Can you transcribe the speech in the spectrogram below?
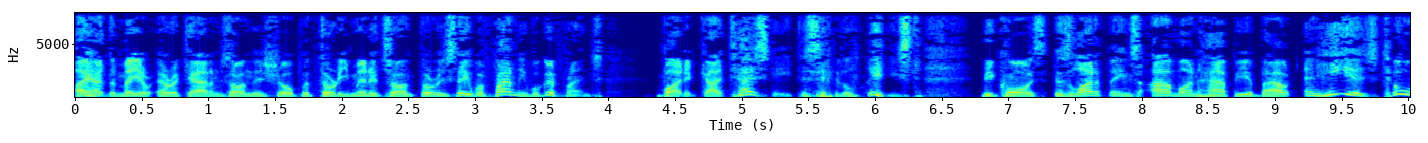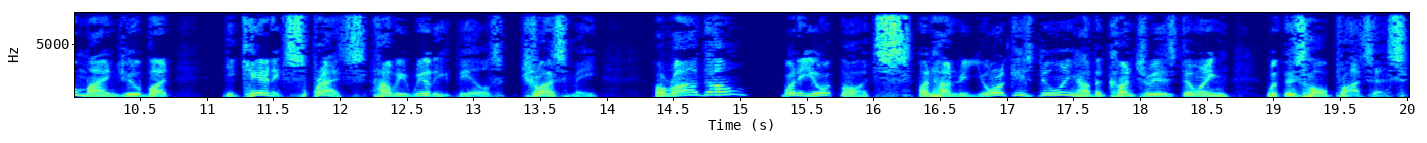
I had the mayor, Eric Adams, on this show for 30 minutes on Thursday. We're finally, we're good friends. But it got testy, to say the least, because there's a lot of things I'm unhappy about, and he is too, mind you, but he can't express how he really feels. Trust me. Geraldo, what are your thoughts on how New York is doing, how the country is doing with this whole process?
